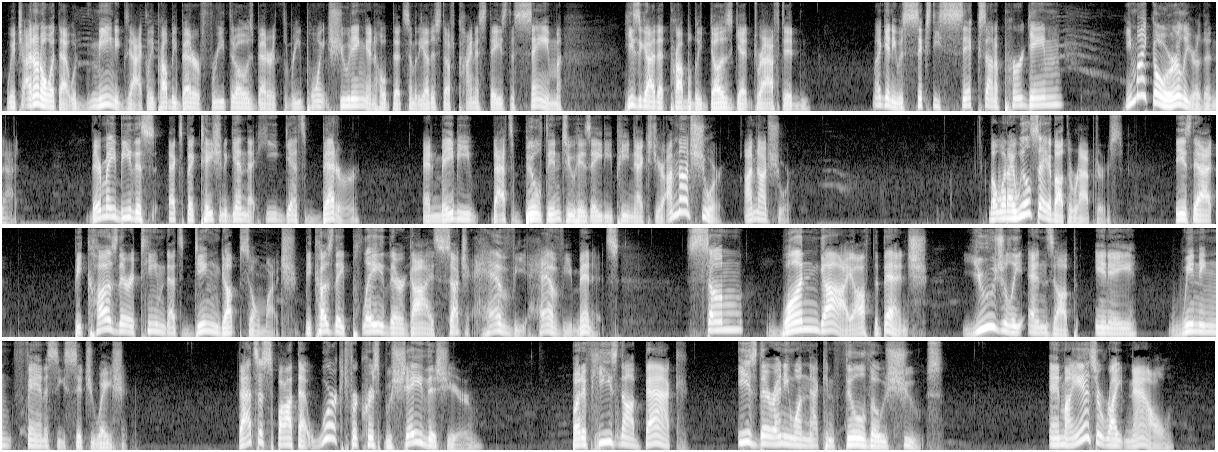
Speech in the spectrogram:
which I don't know what that would mean exactly, probably better free throws, better three point shooting, and hope that some of the other stuff kind of stays the same. He's a guy that probably does get drafted Again, he was 66 on a per game. He might go earlier than that. There may be this expectation again that he gets better, and maybe that's built into his ADP next year. I'm not sure. I'm not sure. But what I will say about the Raptors is that because they're a team that's dinged up so much, because they play their guys such heavy, heavy minutes, some one guy off the bench usually ends up in a winning fantasy situation. That's a spot that worked for Chris Boucher this year. But if he's not back, is there anyone that can fill those shoes? And my answer right now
